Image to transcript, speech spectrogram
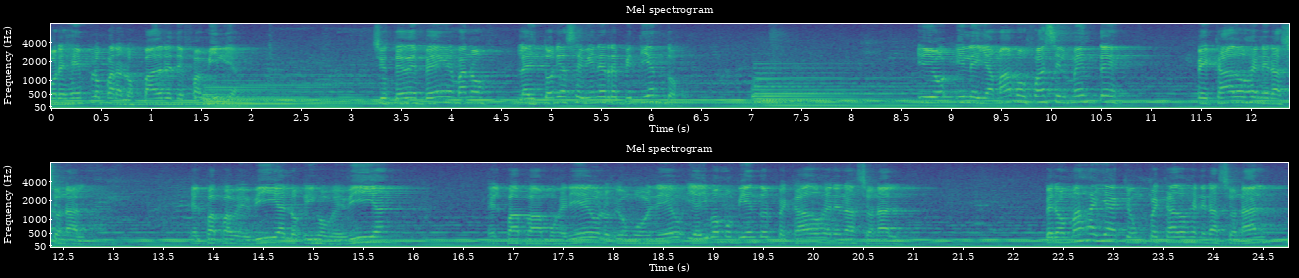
por ejemplo, para los padres de familia. Si ustedes ven, hermanos, la historia se viene repitiendo. Y, le llamamos fácilmente pecado generacional. El papa bebía, los hijos bebían, el papa mujeriego, los hijos mujeriegos, y ahí vamos viendo el pecado generacional. Pero más allá que un pecado generacional,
